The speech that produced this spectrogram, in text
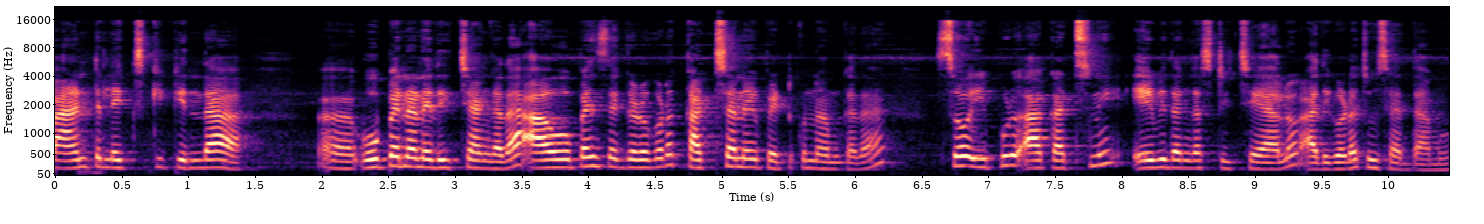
ప్యాంట్ లెగ్స్కి కింద ఓపెన్ అనేది ఇచ్చాం కదా ఆ ఓపెన్స్ దగ్గర కూడా కట్స్ అనేవి పెట్టుకున్నాం కదా. సో ఇప్పుడు ఆ కట్స్ని ఏ విధంగా స్టిచ్ చేయాలో అది కూడా చూసేద్దాము.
